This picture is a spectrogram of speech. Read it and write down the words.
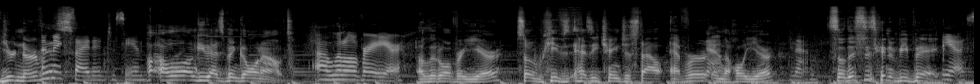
You're nervous? I'm excited to see him. How long have you guys been going out? A little over a year. A little over a year. So he's, has he changed his style ever No. in the whole year? No. So this is going to be big. Yes.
